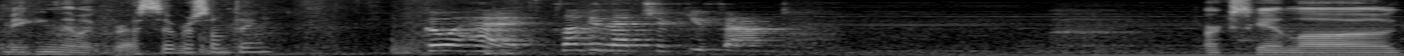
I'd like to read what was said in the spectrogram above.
making them aggressive or something? Go ahead, plug in that chip you found. Ark scan log.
